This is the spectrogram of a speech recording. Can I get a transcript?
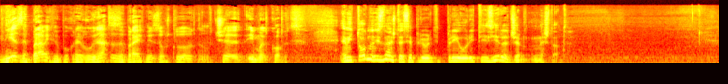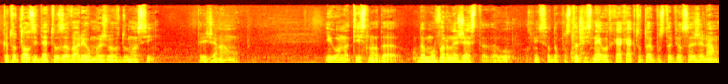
Ние забравихме покрай войната, забравихме изобщо, че има COVID. Еми, то, нали знаеш, те се приорити, приоритизират жен, нещата. Като този, дето заварил мъж в дома си при жена му и го натиснал да, да му върне жеста, да го, в смисъл да постъпи с него така, както той постъпил с жена му.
